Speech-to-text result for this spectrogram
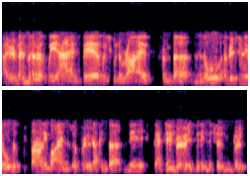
I remember that we had beer which would arrive from Burton, and all originally all the barley wines were brewed up in Burton. We, had two breweries within the Truman Group.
